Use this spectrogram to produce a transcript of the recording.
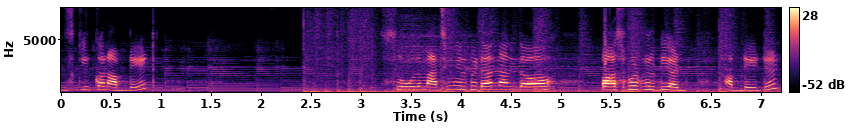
Just click on update. So the matching will be done and the password will be updated.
